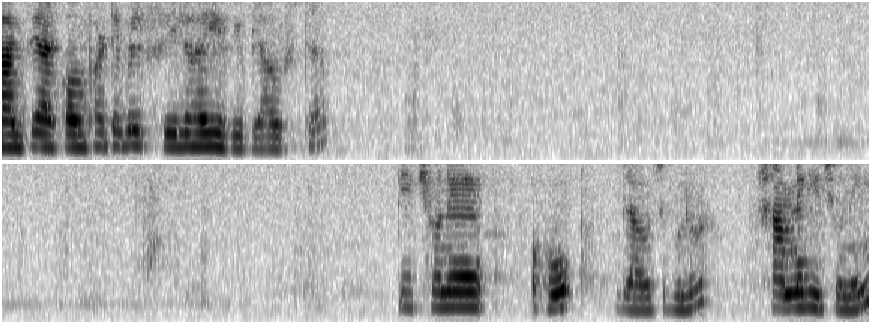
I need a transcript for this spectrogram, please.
লাগছে আর কমফর্টেবল ফিল হয় হেভি ব্লাউজটা। পিছনে হোপ ব্লাউজগুলোর, সামনে কিছু নেই।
